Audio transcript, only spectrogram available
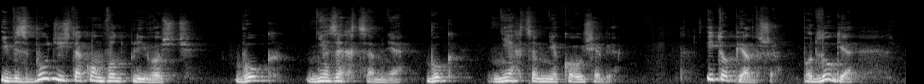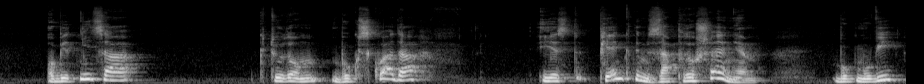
i wzbudzić taką wątpliwość. Bóg nie zechce mnie, Bóg nie chce mnie koło siebie. I to pierwsze. Po drugie, obietnica, którą Bóg składa, jest pięknym zaproszeniem. Bóg mówi:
